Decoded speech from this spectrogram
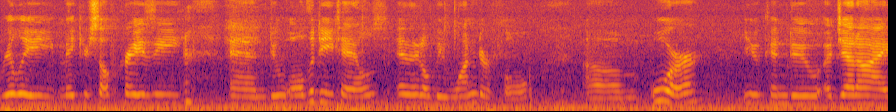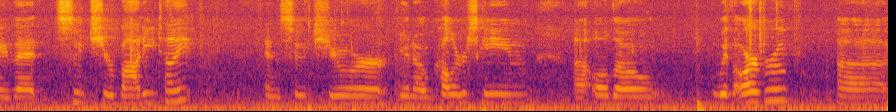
really make yourself crazy and do all the details, and it'll be wonderful, um, or you can do a Jedi that suits your body type and suits your, you know, color scheme. Uh, although with our group, uh,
